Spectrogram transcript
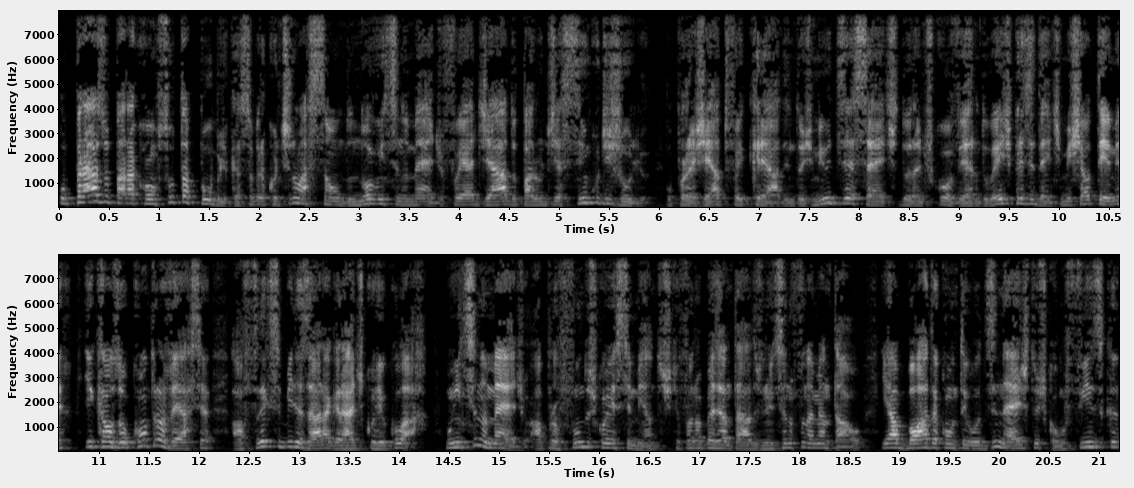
O prazo para a consulta pública sobre a continuação do novo ensino médio foi adiado para o dia 5 de julho. O projeto foi criado em 2017 durante o governo do ex-presidente Michel Temer e causou controvérsia ao flexibilizar a grade curricular. O ensino médio aprofunda os conhecimentos que foram apresentados no ensino fundamental e aborda conteúdos inéditos como física,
